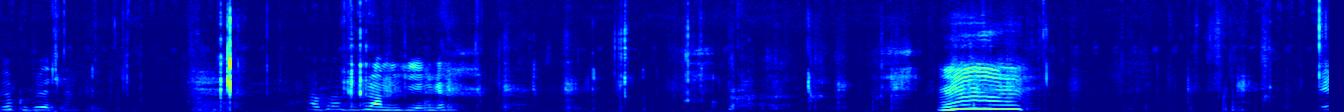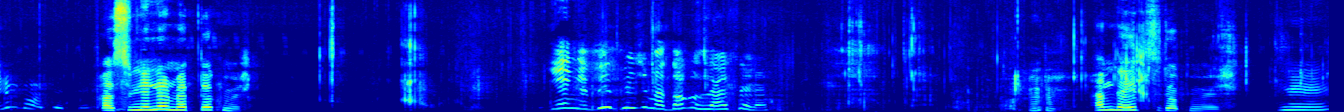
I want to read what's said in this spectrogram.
Yok küfür etmem. Hasan küfür almış yenge. Hmm. Benim fark etti. Fasulyeler mi hep dökmüş? Yenge bir peşime takıl versene. Hem de hepsi dökmüş. Hı.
